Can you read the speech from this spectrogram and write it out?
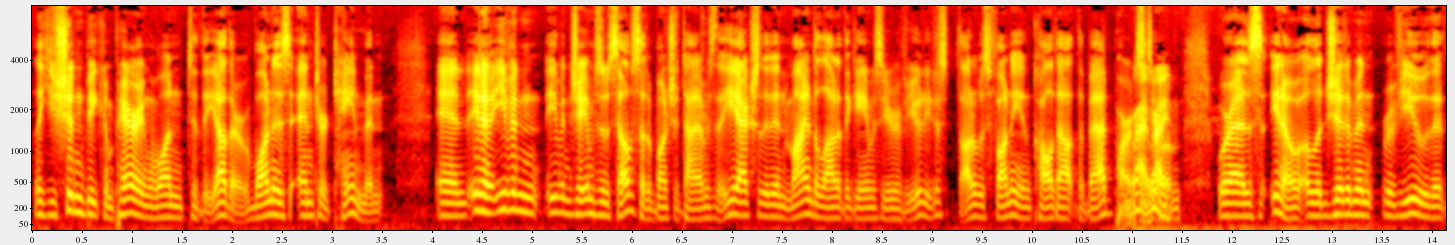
like you shouldn't be comparing one to the other. One is entertainment. And you know, even even James himself said a bunch of times that he actually didn't mind a lot of the games he reviewed. He just thought it was funny and called out the bad parts right, to right. him. Whereas you know, a legitimate review that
